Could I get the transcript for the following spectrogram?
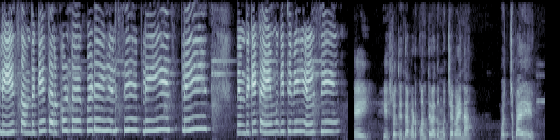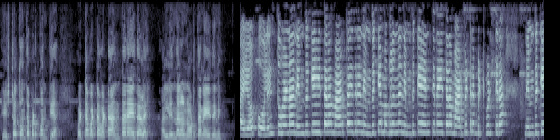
ಪ್ಲೀಸ್ ನಮ್ದಕ್ಕೆ ಕರ್ಕೊಂಡು ಹೋಗ್ಬೇಡಿ ಇಳಿಸಿ ಪ್ಲೀಸ್ ಪ್ಲೀಸ್. ನಿಮ್ದಕ್ಕೆ ಕೈ ಮುಗಿತೀವಿ ಇಳಿಸಿ ಏಯ್ ಎಷ್ಟೊತ್ತಿಂದ ಬಡ್ಕೊಂತಿರೋದು ಮುಚ್ಚೆ ಬಾಯಿನ ಮುಚ್ಚು ಬಾಯಿ ಎಷ್ಟೊತ್ತು ಅಂತ ಬಡ್ಕೊಂತೀಯ? ಒಟ್ಟ ಒಟ್ಟ ಒಟ್ಟ ಅಂತಾನೆ ಇದ್ದಾಳೆ. ಅಲ್ಲಿಂದ ನಾನು ನೋಡ್ತಾನೆ ಇದ್ದೀನಿ. ಅಯ್ಯೋ ಪೊಲೀಸ್ ತುಹಣ್ಣ ನಿಮ್ದಕ್ಕೆ ಈ ತರ ಮಾಡ್ತಾ ಇದ್ರೆ ನಿಮ್ದಕ್ಕೆ ಬಿಟ್ಬಿಡ್ತೀರಾ ನಿಮ್ದಕ್ಕೆ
